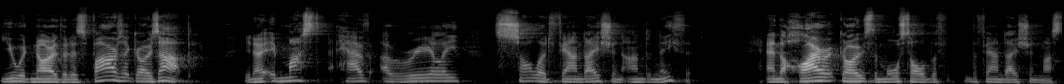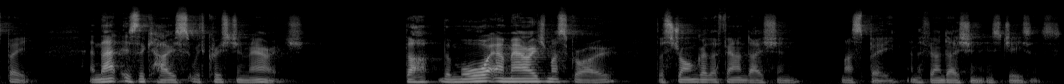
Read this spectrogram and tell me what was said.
you would know that as far as it goes up, you know, it must have a really solid foundation underneath it. And the higher it goes, the more solid the, the foundation must be. And that is the case with Christian marriage. The, the more our marriage must grow, the stronger the foundation must be. And the foundation is Jesus.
